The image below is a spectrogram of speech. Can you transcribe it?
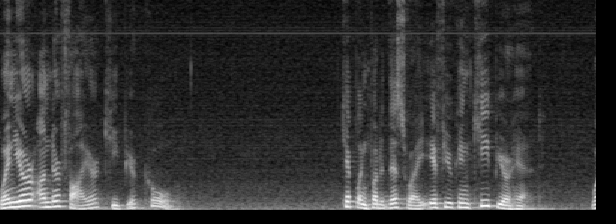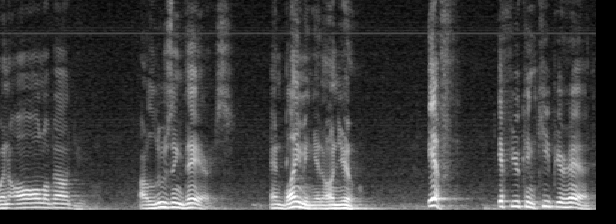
When you're under fire, keep your cool. Kipling put it this way if you can keep your head when all about you are losing theirs and blaming it on you if, if you can keep your head.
